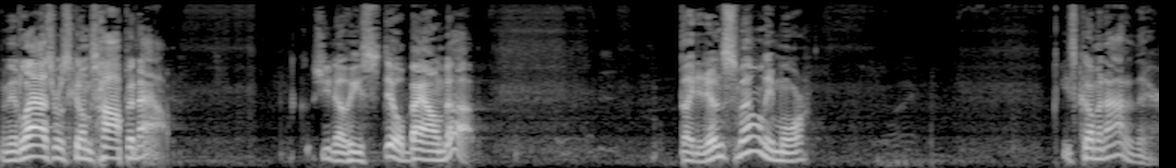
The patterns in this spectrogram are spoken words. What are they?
And then Lazarus comes hopping out. Because, you know, he's still bound up. But he doesn't smell anymore. He's coming out of there.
